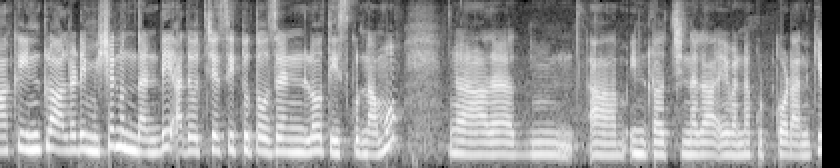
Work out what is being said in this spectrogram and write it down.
మాకు ఇంట్లో ఆల్రెడీ మిషన్ ఉందండి. అది వచ్చేసి టూ థౌజండ్లో తీసుకున్నాము. ఇంట్లో చిన్నగా ఏమన్నా కుట్టుకోవడానికి.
